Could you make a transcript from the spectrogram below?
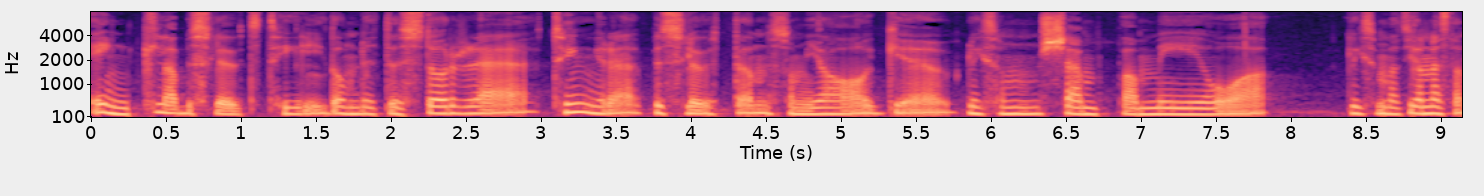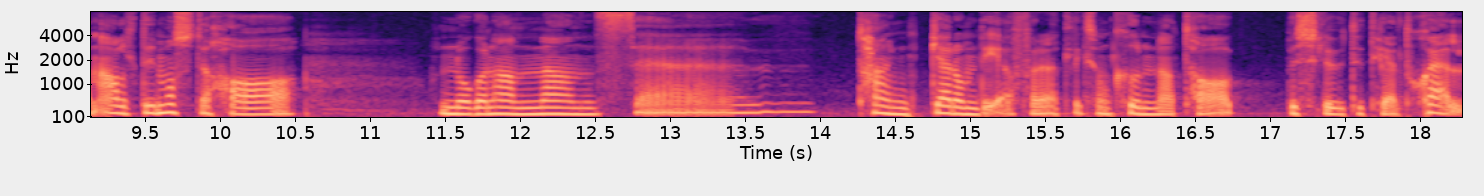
enkla beslut till de lite större, tyngre besluten som jag eh, liksom kämpar med och liksom att jag nästan alltid måste ha någon annans eh, tankar om det för att liksom kunna ta beslutet helt själv.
